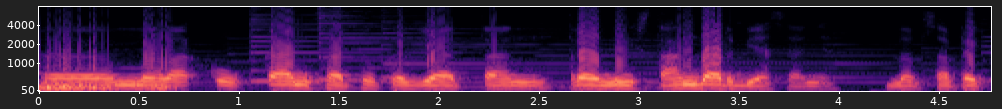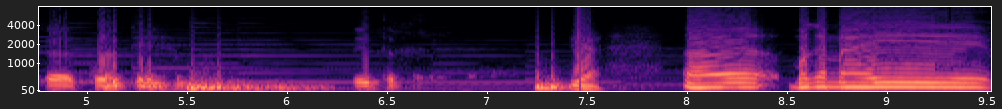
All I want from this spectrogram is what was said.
eh, melakukan satu kegiatan training standar biasanya belum sampai ke kurikulum itu Eh, mengenai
